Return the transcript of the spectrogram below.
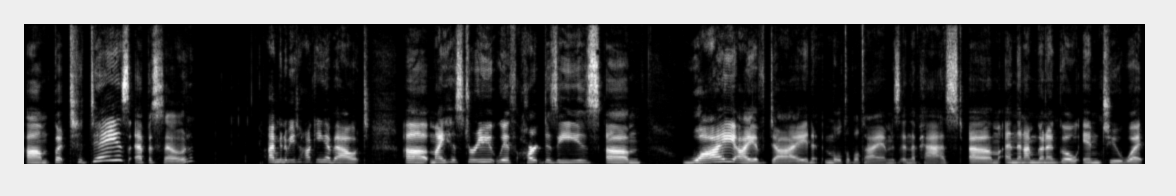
Um, but today's episode. I'm going to be talking about uh, my history with heart disease, um, why I have died multiple times in the past, um, and then I'm going to go into what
